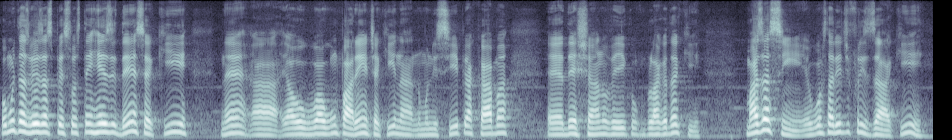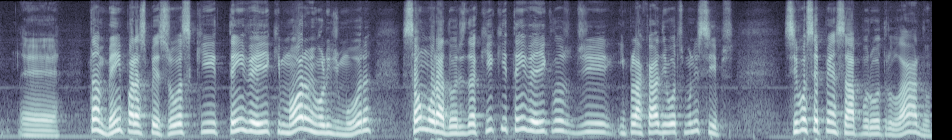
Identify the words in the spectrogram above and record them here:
ou muitas vezes as pessoas têm residência aqui, né, a, a, algum parente aqui na, no município acaba é, deixando o veículo com placa daqui. Mas assim, eu gostaria de frisar aqui, é, também para as pessoas que têm veículo, que moram em Rolim de Moura, são moradores daqui que têm veículos de, emplacados em outros municípios. Se você pensar por outro lado,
